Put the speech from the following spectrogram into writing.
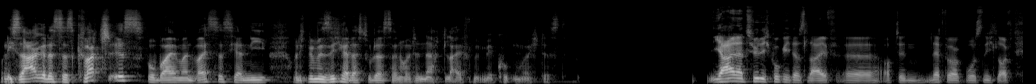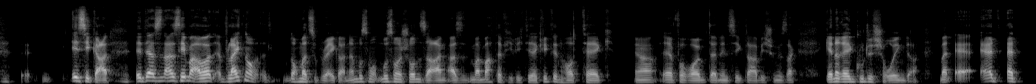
Und ich sage, dass das Quatsch ist, wobei man weiß das ja nie. Und ich bin mir sicher, dass du das dann heute Nacht live mit mir gucken möchtest. Ja, natürlich gucke ich das live äh, auf dem Network, wo es nicht läuft. Äh, ist egal. Das ist ein anderes Thema, aber vielleicht noch, noch mal zu Breaker. Ne? Muss, man, muss man schon sagen. Also, man macht da viel richtig. Er kriegt den Hot Tag. Ja? Er verräumt dann den Sigler, habe ich schon gesagt. Generell gutes Showing da. Man, er, er, er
